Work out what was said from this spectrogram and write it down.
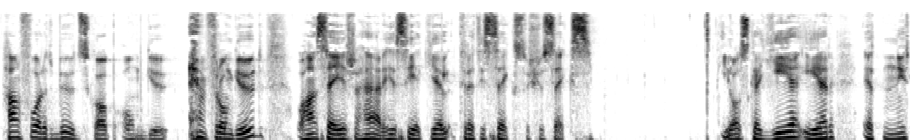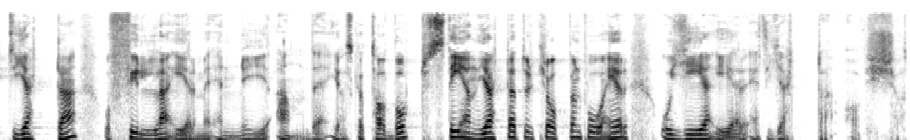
han får ett budskap om Gud, från Gud och han säger så här, Hesekiel 36 och 26. Jag ska ge er ett nytt hjärta och fylla er med en ny ande. Jag ska ta bort stenhjärtat ur kroppen på er och ge er ett hjärta av kött.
